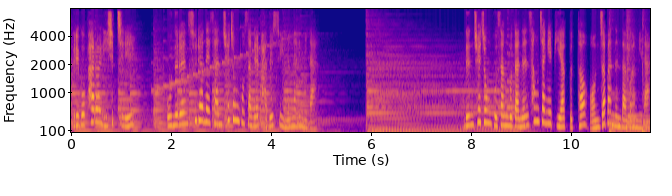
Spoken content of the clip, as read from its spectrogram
그리고 8월 27일 오늘은 수련회산 최종 보상을 받을 수 있는 날입니다. 는 최종 보상보다는 성장의 비약부터 먼저 받는다고 합니다.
